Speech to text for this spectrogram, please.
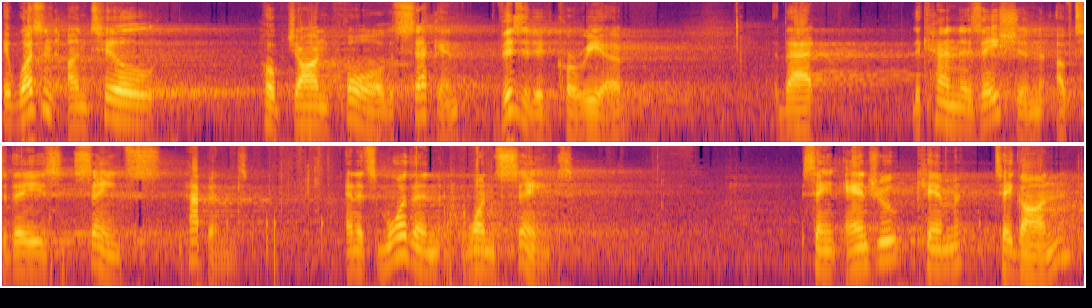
It wasn't until Pope John Paul II visited Korea that the canonization of today's saints happened. And it's more than one saint. Saint Andrew Kim Taegon,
